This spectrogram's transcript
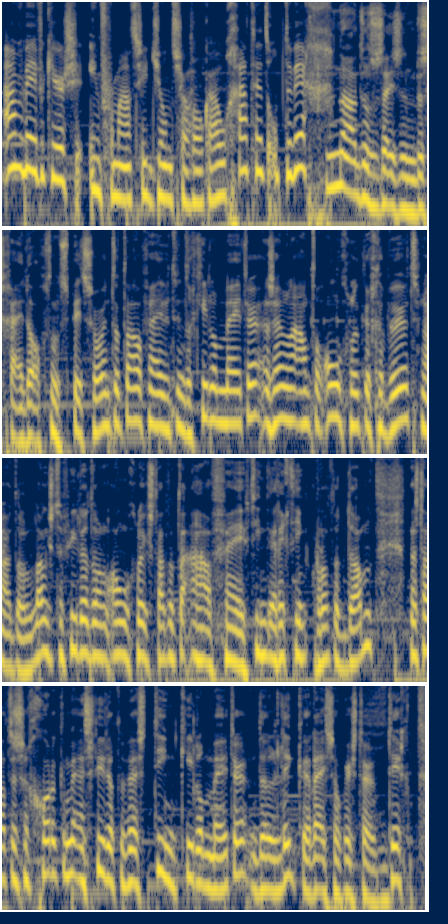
ANWB Verkeersinformatie, John Sahoka. Hoe gaat het op de weg? Nou, het is nog steeds een bescheiden ochtendspits hoor. In totaal 25 kilometer. Er zijn een aantal ongelukken gebeurd. Nou, de langste file door een ongeluk staat op de A15 richting Rotterdam. Daar staat tussen Gorkum en Sliedrecht de West 10 kilometer. De linker ook is er dicht.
